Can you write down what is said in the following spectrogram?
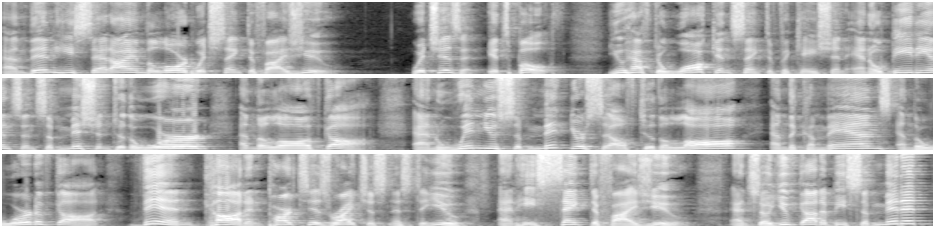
And then he said, I am the Lord which sanctifies you. Which is it? It's both. You have to walk in sanctification and obedience and submission to the word and the law of God. And when you submit yourself to the law and the commands and the word of God, then God imparts his righteousness to you and he sanctifies you. And so you've got to be submitted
